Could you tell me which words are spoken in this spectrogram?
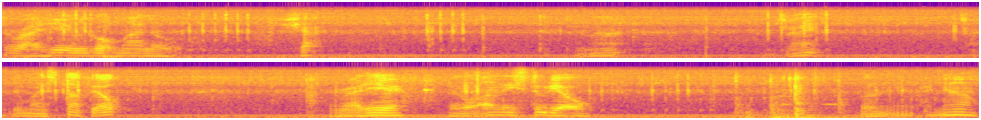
So right here we got my little shack. Do that. That's right. Try to do my stuff yo. And right here we go on the studio. Building it right now.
